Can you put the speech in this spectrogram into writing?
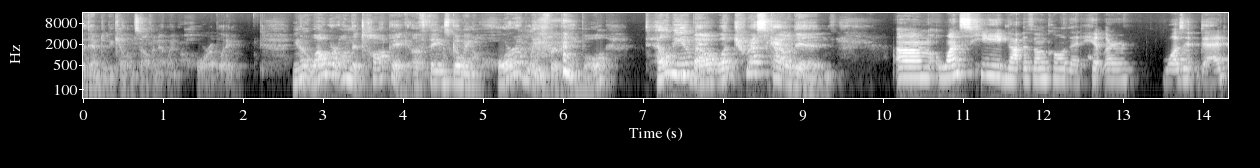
attempted to kill himself and it went horribly. You know, while we're on the topic of things going horribly for people, tell me about what Tresckow did. Um, once he got the phone call that Hitler wasn't dead,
